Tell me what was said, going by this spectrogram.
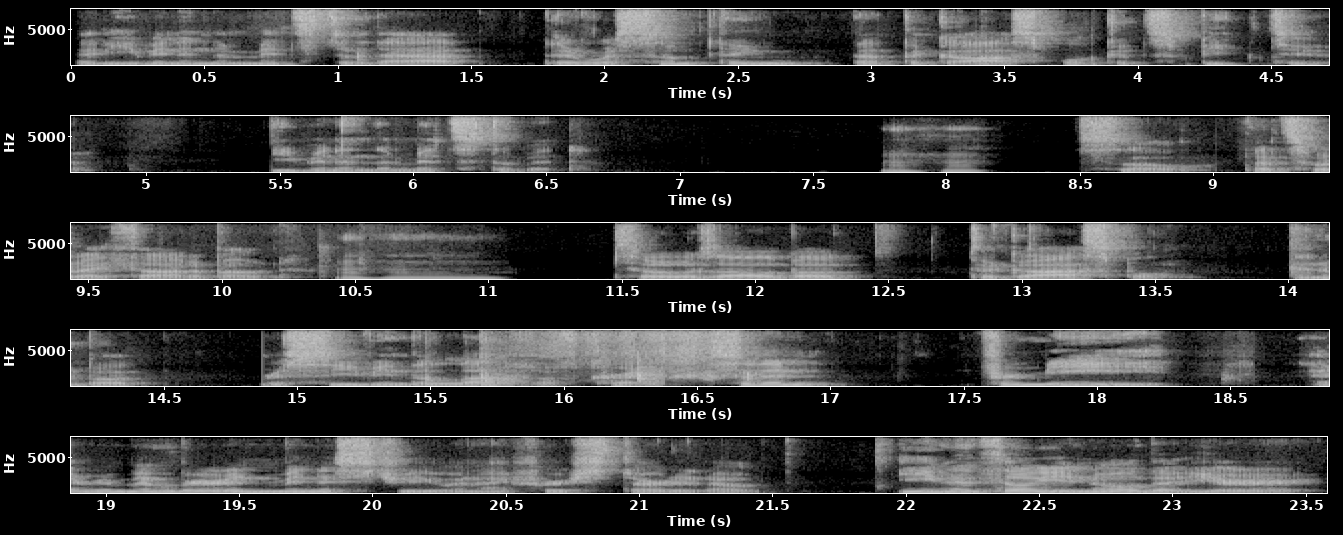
that even in the midst of that, there was something that the gospel could speak to, even in the midst of it. Mm-hmm. So that's what I thought about. Mm-hmm. So it was all about the gospel and about receiving the love of Christ. So then for me, I remember in ministry when I first started out, even though you know that your,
